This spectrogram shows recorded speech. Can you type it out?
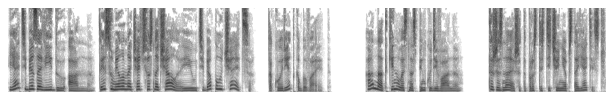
Я тебе завидую, Анна. Ты сумела начать все сначала, и у тебя получается. Такое редко бывает. Анна откинулась на спинку дивана. Ты же знаешь, это просто стечение обстоятельств.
